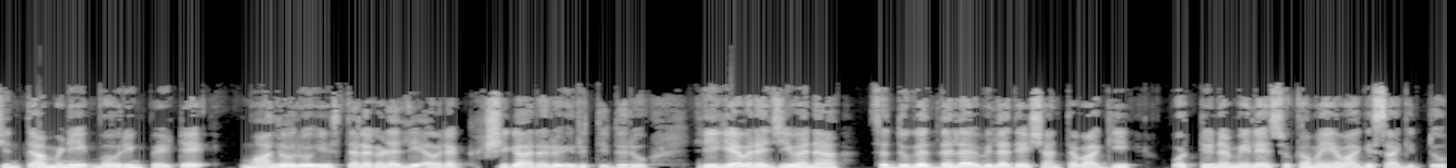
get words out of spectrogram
ಚಿಂತಾಮಣಿ ಬೌರಿಂಗ್ಪೇಟೆ, ಮಾಲೂರು ಈ ಸ್ಥಳಗಳಲ್ಲಿ ಅವರ ಕಕ್ಷಿಗಾರರು ಇರುತ್ತಿದ್ದರು. ಹೀಗೆ ಅವರ ಜೀವನ ಸದ್ದುಗದ್ದಲವಿಲ್ಲದೆ ಶಾಂತವಾಗಿ, ಒಟ್ಟಿನ ಮೇಲೆ ಸುಖಮಯವಾಗಿ ಸಾಗಿತ್ತು.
